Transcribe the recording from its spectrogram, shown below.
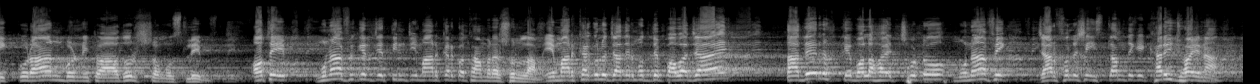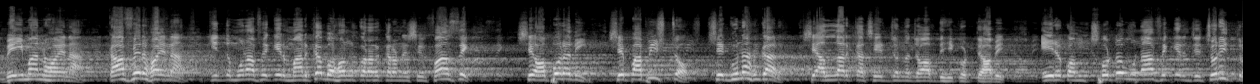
এই কোরআন বর্ণিত আদর্শ মুসলিম। অতএব মুনাফিকের যে তিনটি মার্কার কথা আমরা শুনলাম, এই মার্কাগুলো যাদের মধ্যে পাওয়া যায় তাদেরকে বলা হয় ছোট মুনাফিক, যার ফলে সে ইসলাম থেকে খারিজ হয় না, বেঈমান হয় না, কাফের হয় না। কিন্তু মুনাফিকের মার্কা বহন করার কারণে সে ফাসিক, সে অপরাধী, সে পাপিষ্ট, সে গুনাহগার, সে আল্লাহর কাছে এর জন্য জবাবদিহি করতে হবে। এইরকম ছোট মুনাফিকের যে চরিত্র,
